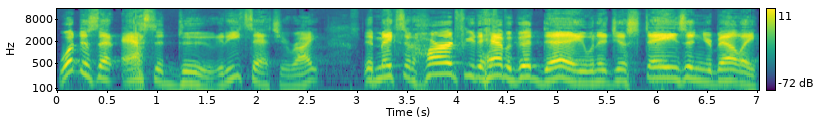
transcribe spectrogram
What does that acid do? It eats at you, right? It makes it hard for you to have a good day when it just stays in your belly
